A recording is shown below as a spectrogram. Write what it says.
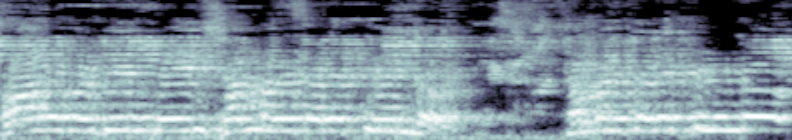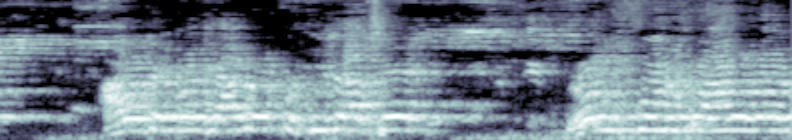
মহানগর বিএনপির সম্মানিত নেতৃবৃন্দ। সম্মানিত নেতৃবৃন্দ, আমাদের মাঝে আরও উপস্থিত আছে রংপুর মহানগর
